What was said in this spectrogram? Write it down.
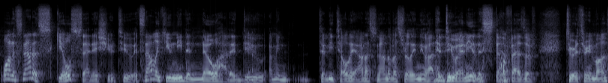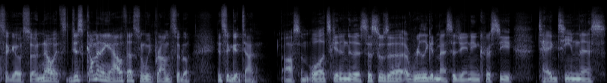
Well, and it's not a skill set issue too. It's not like you need to know how to do. I mean, to be totally honest, none of us really knew how to do any of this stuff as of two or three months ago. So no, it's just come and hang out with us, and we promise it'll. It's a good time. Awesome. Well, let's get into this. This was a, a really good message. Andy and Christy tag team this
